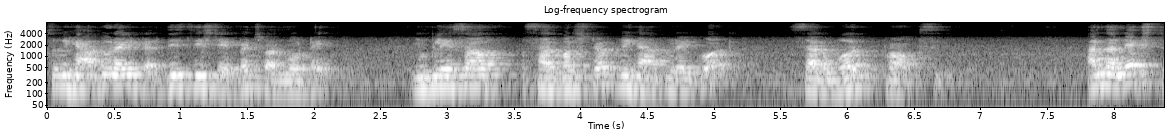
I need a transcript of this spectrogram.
so we have to write these three statements one more time. In place of server stub, we have to write what? Server proxy. And the next,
